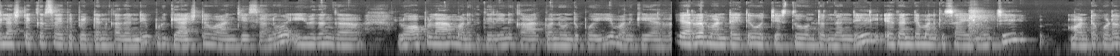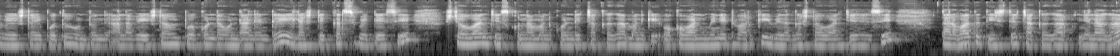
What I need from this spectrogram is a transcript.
ఇలా స్టిక్కర్స్ అయితే పెట్టాను కదండి ఇప్పుడు గ్యాస్ స్టవ్ ఆన్ చేశాను. ఈ విధంగా లోపల మనకి తెలియని కార్బన్ ఉండిపోయి మనకి ఎర్ర ఎర్ర మంట అయితే వచ్చేస్తూ ఉంటుందండి. లేదంటే మనకి సైడ్ నుంచి మంట కూడా వేస్ట్ అయిపోతూ ఉంటుంది. అలా వేస్ట్ అయిపోకుండా ఉండాలంటే ఇలా స్టిక్కర్స్ పెట్టేసి స్టవ్ ఆన్ చేసుకున్నాం అనుకోండి చక్కగా మనకి ఒక వన్ మినిట్ వరకు ఈ విధంగా స్టవ్ ఆన్ చేసేసి తర్వాత తీస్తే చక్కగా ఇలాగా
